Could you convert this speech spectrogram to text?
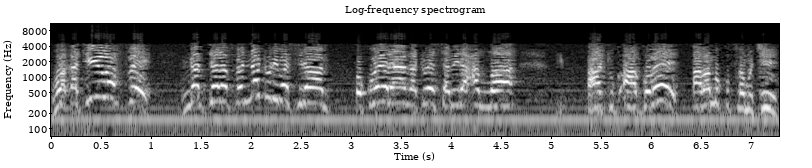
wakati waffe nga ddala ffenna tuli basiraamu okubeera nga twesabira allah agobe abamu kuffe muki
